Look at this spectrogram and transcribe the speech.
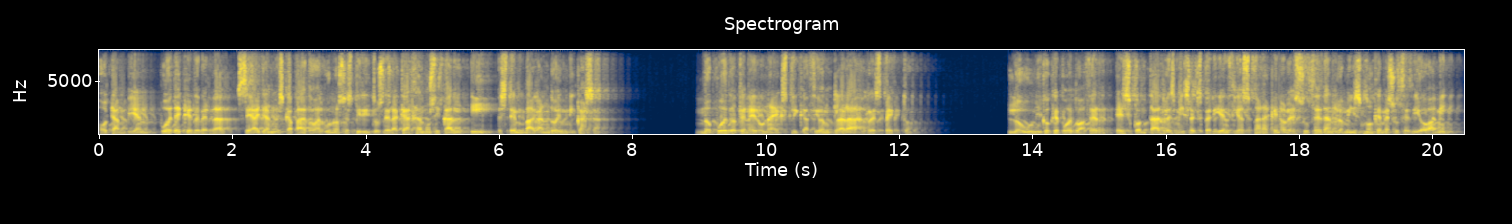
O también, puede que de verdad, se hayan escapado algunos espíritus de la caja musical, y, estén vagando en mi casa. No puedo tener una explicación clara al respecto. Lo único que puedo hacer, es contarles mis experiencias para que no les sucedan lo mismo que me sucedió a mí.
